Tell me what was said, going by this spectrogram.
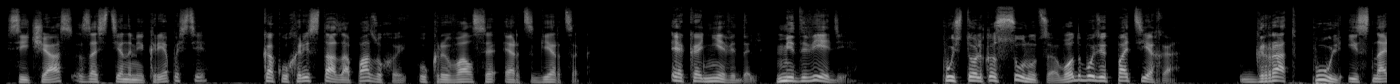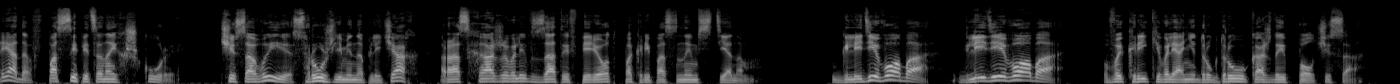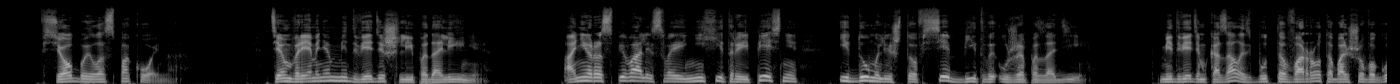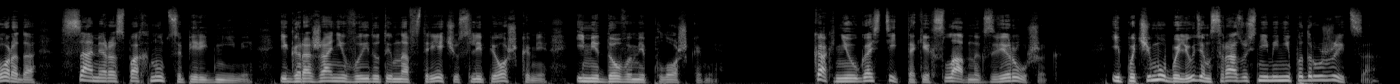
Сейчас за стенами крепости, как у Христа за пазухой, укрывался эрцгерцог. Эко-невидаль, медведи. Пусть только сунутся, вот будет потеха. Град пуль и снарядов посыпется на их шкуры. Часовые с ружьями на плечах расхаживали взад и вперед по крепостным стенам. «Гляди в оба! Гляди в оба!» выкрикивали они друг другу каждые полчаса. Все было спокойно. Тем временем медведи шли по долине. Они распевали свои нехитрые песни и думали, что все битвы уже позади. Медведям казалось, будто ворота большого города сами распахнутся перед ними, и горожане выйдут им навстречу с лепешками и медовыми плошками. Как не угостить таких славных зверушек? И почему бы людям сразу с ними не подружиться?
